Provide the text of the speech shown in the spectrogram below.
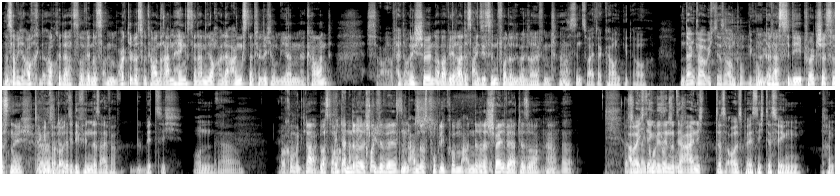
Das habe ich auch, auch gedacht. So, wenn du es an einem Oculus-Account ranhängst, dann haben die auch alle Angst natürlich um ihren Account. Ist vielleicht auch nicht schön, aber wäre halt das einzig Sinnvolle übergreifend. Du Ja. hast den zweiten Account, geht auch. Und dann glaube ich, das ist auch ein Publikum. Dann hast du die Purchases nicht. da Ja, gibt es auch sind Leute, die finden das einfach witzig. Und Ja. Aber guck mal, Klar, du hast auch andere Spielewelten, anderes Publikum, andere Schwellwerte so. Ja. Ja. Aber ich denke, wir sind uns ja einig, dass Allspace nicht deswegen dran,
